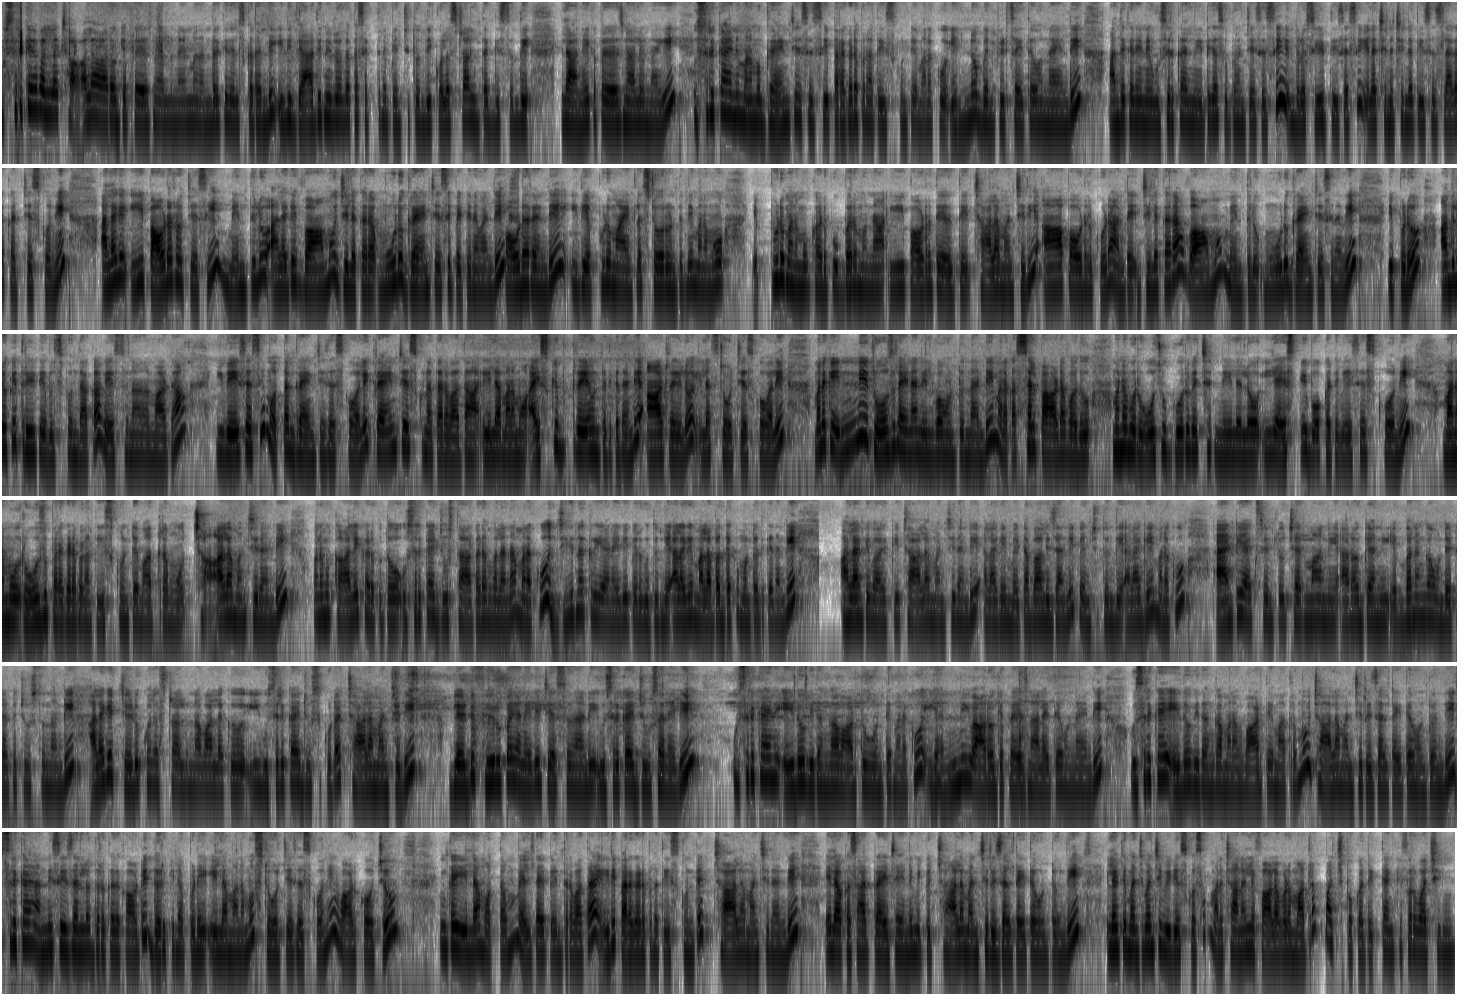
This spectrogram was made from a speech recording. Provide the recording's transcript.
ఉసిరికాయ వల్ల చాలా ఆరోగ్య ప్రయోజనాలు ఉన్నాయని మనందరికీ తెలుసు కదండి. ఇది వ్యాధి నిరోధక శక్తిని పెంచుతుంది కొలెస్ట్రాల్ని తగ్గిస్తుంది. ఇలా అనేక ప్రయోజనాలు ఉన్నాయి. ఉసిరికాయని మనము గ్రైండ్ చేసేసి పరగడపన తీసుకుంటే మనకు ఎన్నో బెనిఫిట్స్ అయితే ఉన్నాయండి. అందుకని నేను ఉసిరికాయలు నీట్గా శుభ్రం చేసేసి ఇందులో సీడ్ తీసేసి ఇలా చిన్న చిన్న పీసెస్ లాగా కట్ చేసుకొని అలాగే ఈ పౌడర్ వచ్చేసి మెంతులు అలాగే వాము జీలకర్ర మూడు గ్రైండ్ చేసి పెట్టినవండి. పౌడర్ అండి. ఇది ఎప్పుడు మా ఇంట్లో స్టోర్ ఉంటుంది. మనము ఎప్పుడు మనము కడుపు ఉబ్బరం ఉన్న ఈ పౌడర్ తేలితే చాలా మంచిది. ఆ పౌడర్ కూడా అంటే జీలకర్ర వాము మెంతులు మూడు గ్రైండ్ చేసినవి. ఇప్పుడు అందులోకి త్రీ టేబుల్ స్పూన్ దాకా వేస్తున్నాను అనమాట ఇవి వేసేసి మొత్తం గ్రైండ్ చేసేసుకోవాలి. గ్రైండ్ చేసుకున్న తర్వాత ఇలా మనము ఐస్ క్యూబ్ ట్రే ఉంటుంది కదండి ఆ ట్రేలో ఇలా స్టోర్ చేసుకోవాలి. మనకి ఎన్ని రోజులైనా నిల్వ ఉంటుందండి మనకు అస్సలు పాడవదు మనము రోజు గోరువెచ్చని నీళ్ళలో ఈ ఐస్ క్యూబ్ ఒకటి వేసేసుకొని మనము రోజు పరగడపన తీసుకుంటే మాత్రము చాలా మంచిదండి. మనము ఖాళీ కడుపుతో ఉసిరికాయ జ్యూస్ తాగడం వలన మనకు జీర్ణక్రియ అనేది పెరుగుతుంది. అలాగే మలబద్ధకం ఉంటుంది కదండి. అలాంటి వారికి చాలా మంచిదండి. అలాగే మెటబాలిజాన్ని పెంచుతుంది. అలాగే మనకు యాంటీ ఆక్సిడెంట్లు చర్మాన్ని ఆరోగ్యాన్ని యవ్వనంగా ఉండేటట్టు చూస్తుందండి. అలాగే చెడు కొలెస్ట్రాల్ ఉన్న వాళ్ళకు ఈ ఉసిరికాయ జ్యూస్ కూడా చాలా మంచిది. బ్లడ్ ప్యూరిఫై అనేది చేస్తుందండి. ఉసిరికాయ జ్యూస్ అనేది ఉసిరికాయని ఏదో విధంగా వాడుతూ ఉంటే మనకు ఎన్ని ఆరోగ్య ప్రయోజనాలు అయితే ఉన్నాయండి. ఉసిరికాయ ఏదో విధంగా మనం వాడితే మాత్రము చాలా మంచి రిజల్ట్ అయితే ఉంటుంది. ఉసిరికాయ అన్ని సీజన్లో దొరకదు కాబట్టి దొరికినప్పుడే ఇలా మనము స్టోర్ చేసేసుకొని వాడుకోవచ్చు. ఇంకా ఇలా మొత్తం మెల్ట్ అయిపోయిన తర్వాత ఇది పరగడపన తీసుకుంటే చాలా మంచిదండి. ఇలా ఒకసారి ట్రై చేయండి మీకు చాలా మంచి రిజల్ట్ అయితే ఉంటుంది. ఇలాంటి మంచి మంచి వీడియోస్ కోసం మన ఛానల్ని ఫాలో అవ్వడం మాత్రం మర్చిపోకండి. Thank you for watching.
